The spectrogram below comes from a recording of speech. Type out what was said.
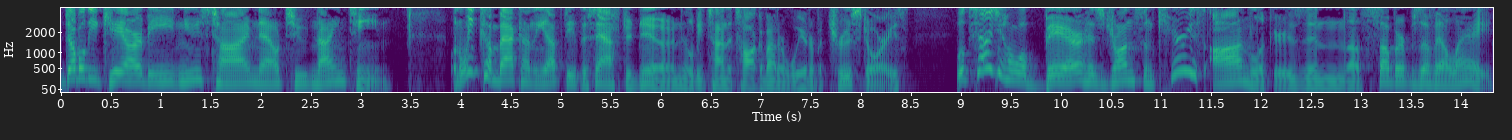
WKRB News Time now to 19. When we come back on the update this afternoon, it'll be time to talk about our weird but true stories. We'll tell you how a bear has drawn some curious onlookers in the suburbs of LA.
